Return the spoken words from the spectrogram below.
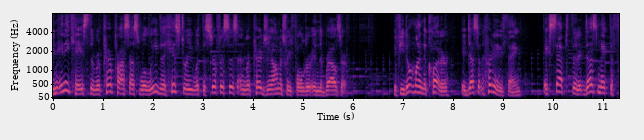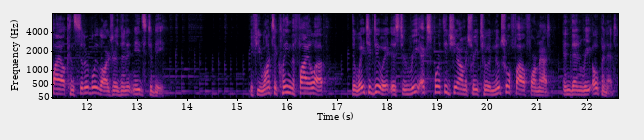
In any case, the repair process will leave the history with the surfaces and repair geometry folder in the browser. If you don't mind the clutter, it doesn't hurt anything, except that it does make the file considerably larger than it needs to be. If you want to clean the file up, the way to do it is to re-export the geometry to a neutral file format and then reopen it.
